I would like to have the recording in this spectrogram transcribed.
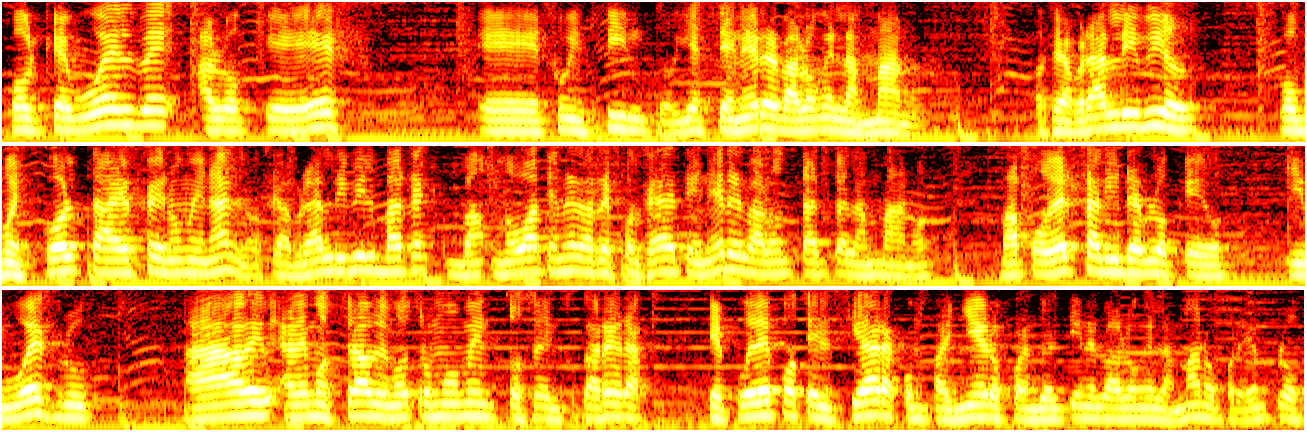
Porque vuelve a lo que es eh, su instinto y es tener el balón en las manos. O sea, Bradley Bill como escolta es fenomenal. O sea, Bradley Bill no va a tener la responsabilidad de tener el balón tanto en las manos, va a poder salir de bloqueo. Y Westbrook ha, demostrado en otros momentos en su carrera que puede potenciar a compañeros cuando él tiene el balón en las manos. Por ejemplo,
